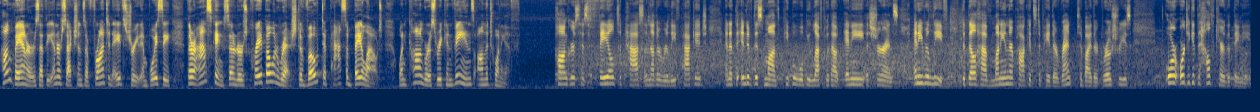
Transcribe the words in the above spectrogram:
hung banners at the intersections of Front and 8th Street in Boise. They're asking Senators Crapo and Risch to vote to pass a bailout when Congress reconvenes on the 20th. Congress has failed to pass another relief package, and at the end of this month, people will be left without any assurance, any relief that they'll have money in their pockets to pay their rent, to buy their groceries, or, or to get the health care that they need.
